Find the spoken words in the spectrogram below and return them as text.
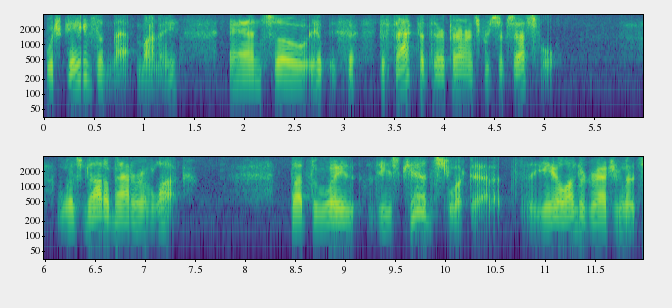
which gave them that money. And so it, the fact that their parents were successful was not a matter of luck. But the way these kids looked at it, the Yale undergraduates,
